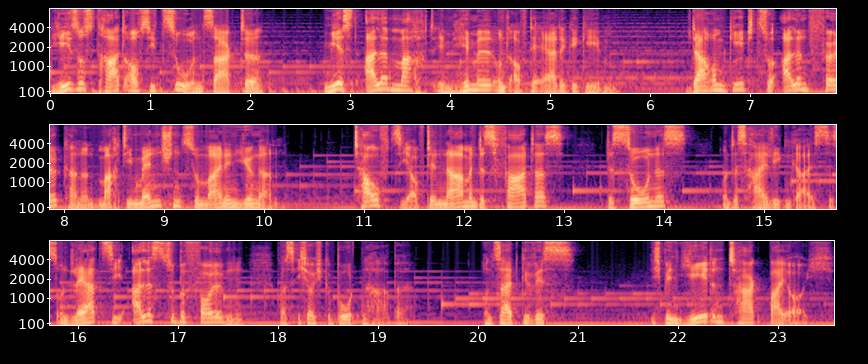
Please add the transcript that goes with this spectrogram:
Jesus trat auf sie zu und sagte, Mir ist alle Macht im Himmel und auf der Erde gegeben. Darum geht zu allen Völkern und macht die Menschen zu meinen Jüngern. Tauft sie auf den Namen des Vaters, des Sohnes und des Heiligen Geistes und lehrt sie alles zu befolgen, was ich euch geboten habe. Und seid gewiss, ich bin jeden Tag bei euch,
